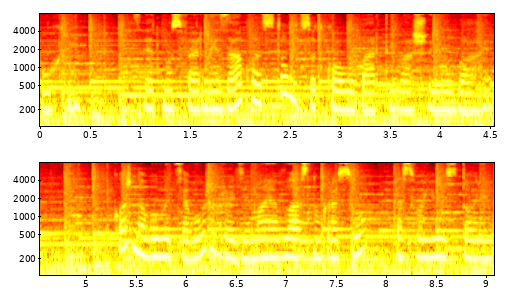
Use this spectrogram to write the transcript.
кухні. Цей атмосферний заклад 100% вартий вашої уваги. Кожна вулиця в Ужгороді має власну красу та свою історію.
